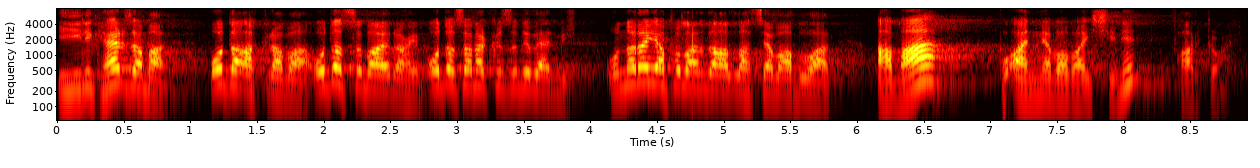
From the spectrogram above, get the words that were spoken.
İyilik her zaman. O da akraba, o da sıla rahim, o da sana kızını vermiş. Onlara yapılan da Allah sevabı var. Ama bu anne baba işinin farkı var.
